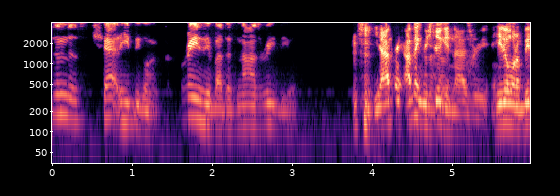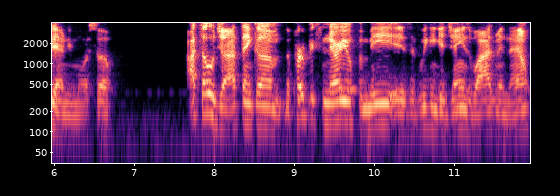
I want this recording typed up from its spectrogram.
in this chat, he'd be going crazy about this Naz Reid deal. Yeah, I think I think we should get Naz Reid. He don't want to be there anymore. So I told you, I think um the perfect scenario for me is if we can get James Wiseman now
